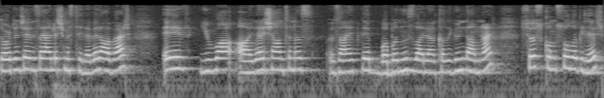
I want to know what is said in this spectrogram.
4. evinize yerleşmesiyle beraber ev, yuva, aile yaşantınız, özellikle babanızla alakalı gündemler söz konusu olabilir.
